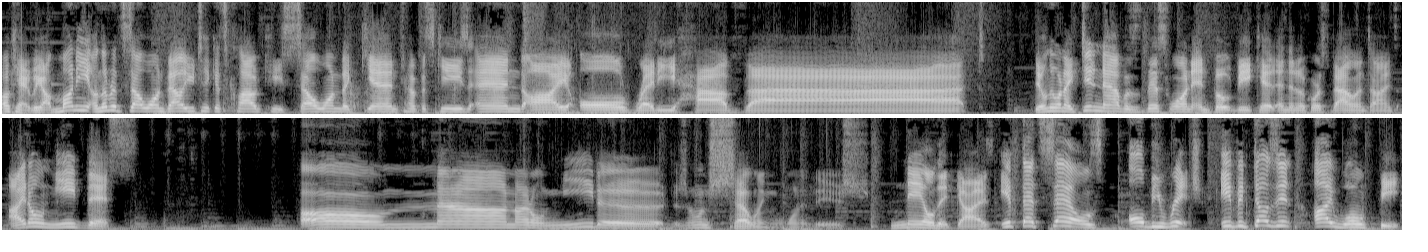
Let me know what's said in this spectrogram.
Okay, we got money, unlimited sell one, value tickets, cloud keys, sell one again, tempest keys, and I already have that. The only one I didn't have was this one and Vote V kit, and then of course Valentine's. I don't need this. Oh man, I don't need it. Is anyone selling one of these? Nailed it, guys. If that sells, I'll be rich. If it doesn't, I won't be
